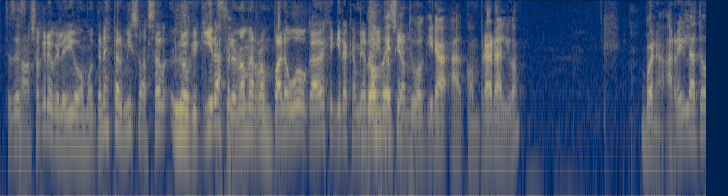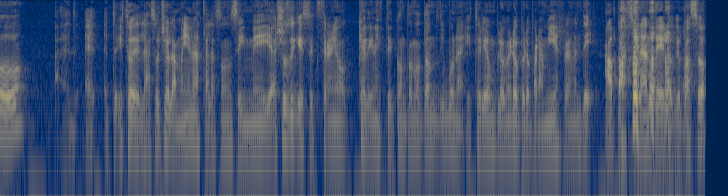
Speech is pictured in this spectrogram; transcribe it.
Entonces, no, yo creo que le digo como tenés permiso de hacer lo que quieras, Sí. pero no me rompa los huevos cada vez que quieras cambiar de dos veces habitación. tuvo que ir a, a comprar algo. Bueno, arregla todo. Eh, eh, Esto de las 8 de la mañana hasta las 11 y media. Yo sé que es extraño que alguien esté contando tanto tiempo una historia de un plomero, pero para mí es realmente apasionante lo que pasó.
